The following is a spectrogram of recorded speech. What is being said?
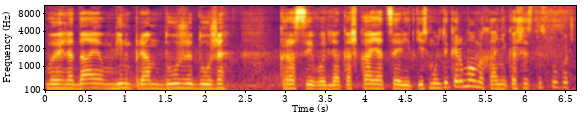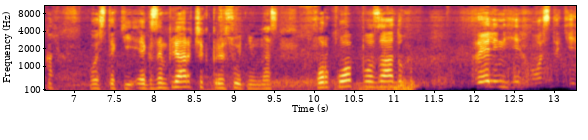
Виглядає він прям дуже-дуже красиво для кашкая. Це рідкість мультикермо, механіка шестиступочка. Ось такий екземплярчик. Присутній у нас форкоп позаду. Релінги. Ось такий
